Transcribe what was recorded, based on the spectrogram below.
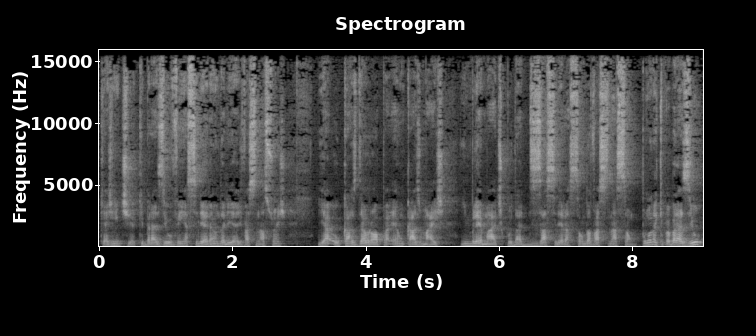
que a gente aqui Brasil vem acelerando ali as vacinações e o caso da Europa é um caso mais emblemático da desaceleração da vacinação. Pulando aqui para o Brasil,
